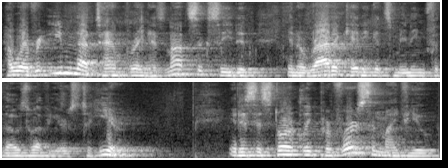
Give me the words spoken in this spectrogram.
however, even that tampering has not succeeded in eradicating its meaning for those who have ears to hear. It is historically perverse, in my view,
